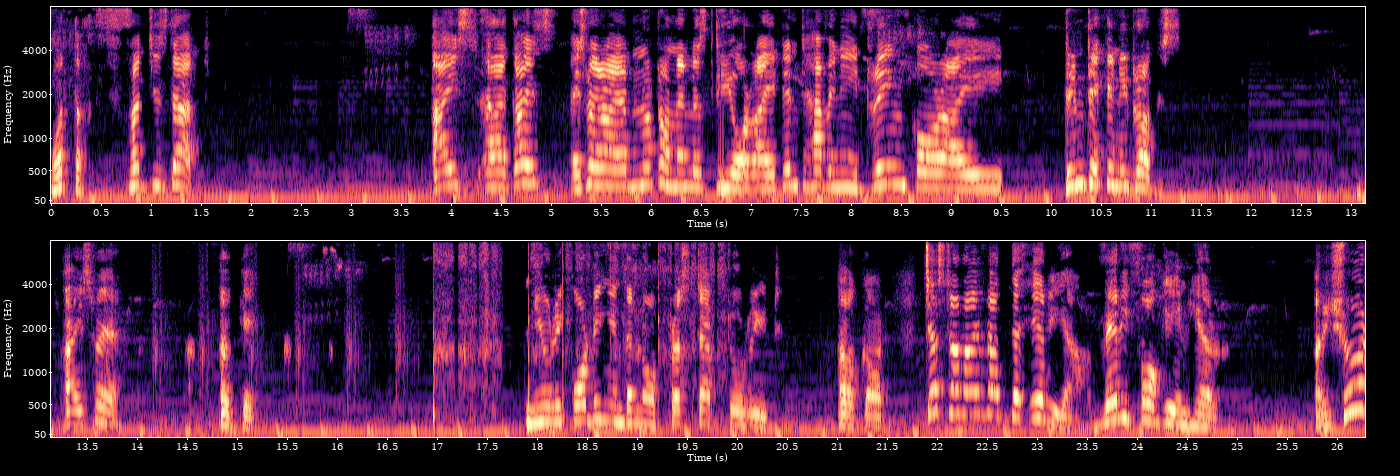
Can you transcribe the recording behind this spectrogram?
What the fudge is that? I, uh, guys, I swear I am not on LSD or I didn't have any drink or I didn't take any drugs. I swear. Okay. New recording in the note. Press tab to read. Oh god. Just arrived at the area. Very foggy in here. Are you sure?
